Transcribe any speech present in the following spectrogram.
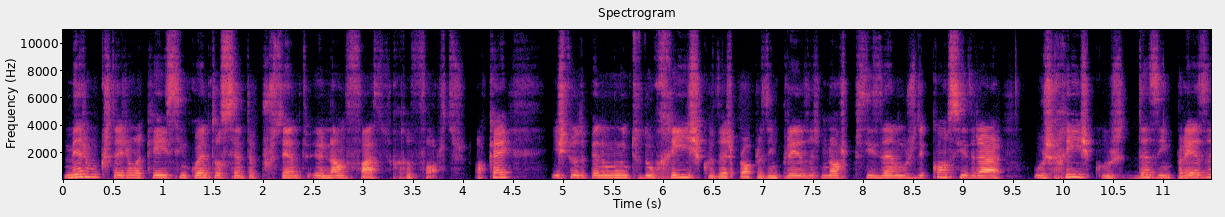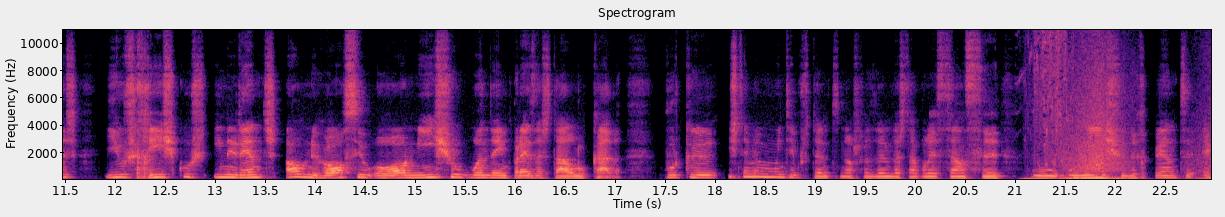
mesmo que estejam a cair 50% ou 60%, eu não faço reforços, ok? Isto depende muito do risco das próprias empresas. Nós precisamos de considerar os riscos das empresas e os riscos inerentes ao negócio ou ao nicho onde a empresa está alocada porque isto é mesmo muito importante nós fazermos esta avaliação se o, o, nicho de repente é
